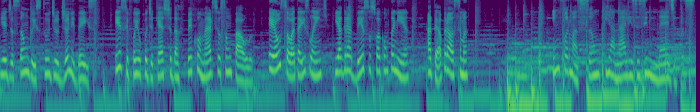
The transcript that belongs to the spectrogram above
e edição do estúdio Johnny Days, esse foi o podcast da Fê Comércio São Paulo. Eu sou a Thaís Lenk e agradeço sua companhia. Até a próxima! Informação e análises inéditas.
